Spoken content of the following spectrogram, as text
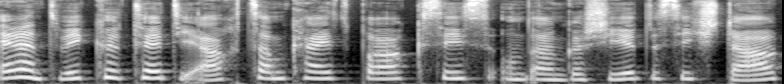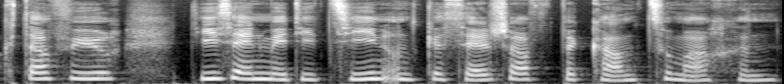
Er entwickelte die Achtsamkeitspraxis und engagierte sich stark dafür, diese in Medizin und Gesellschaft bekannt zu machen.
